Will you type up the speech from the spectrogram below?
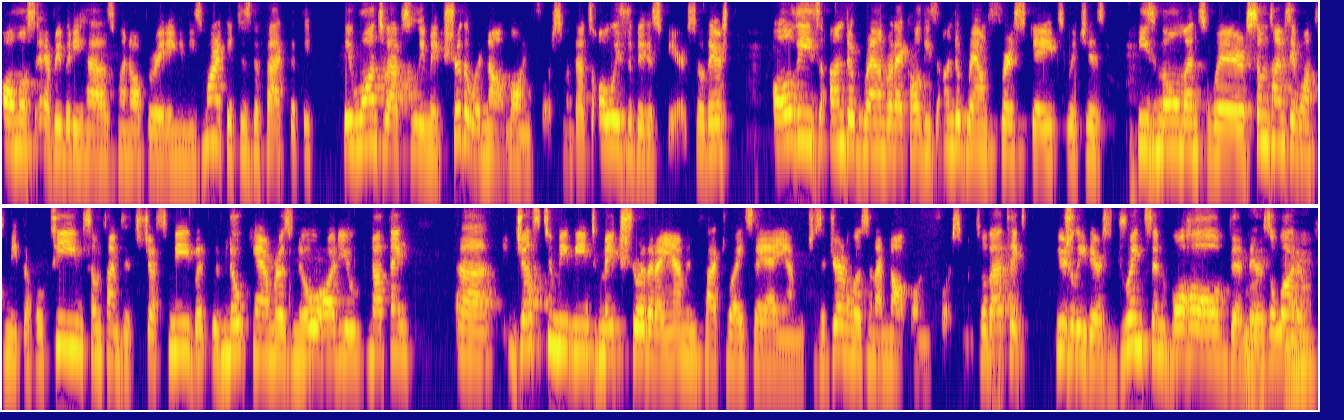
almost everybody has when operating in these markets is the fact that they, they want to absolutely make sure that we're not law enforcement. That's always the biggest fear. So there's all these underground, what I call these underground first dates, which is these moments where sometimes they want to meet the whole team, sometimes it's just me, but with no cameras, no audio, nothing, uh, just to meet me and to make sure that I am, in fact, who I say I am, which is a journalist and I'm not law enforcement. So that takes, usually there's drinks involved and there's a lot mm-hmm. of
